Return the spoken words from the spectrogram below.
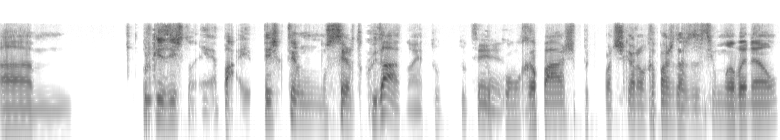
Um, porque existe, é, pá, tens que ter um certo cuidado, não é? Tu, tu, tu com um rapaz, podes chegar a um rapaz, dar assim um abanão.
